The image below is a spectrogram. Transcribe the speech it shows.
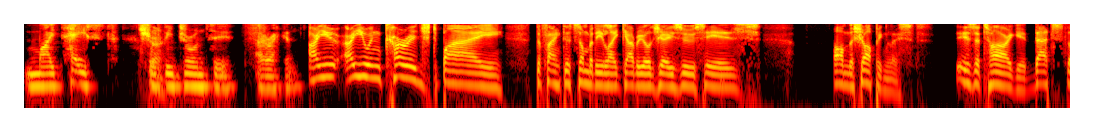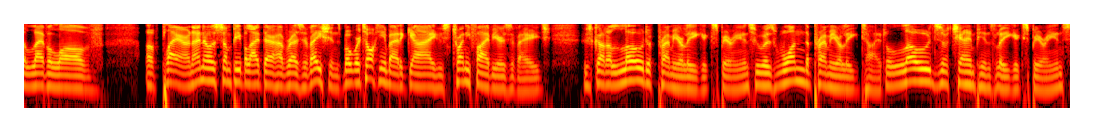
my taste Sure. would be drawn to. I reckon. Are you are you encouraged by the fact that somebody like Gabriel Jesus is on the shopping list, is a target? That's the level of of player. And I know some people out there have reservations, but we're talking about a guy who's 25 years of age, who's got a load of Premier League experience, who has won the Premier League title, loads of Champions League experience,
